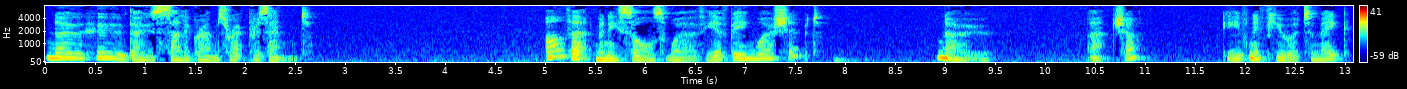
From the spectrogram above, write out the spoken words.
know who those saligrams represent. Are that many souls worthy of being worshipped? No. Acha, even if you were to make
